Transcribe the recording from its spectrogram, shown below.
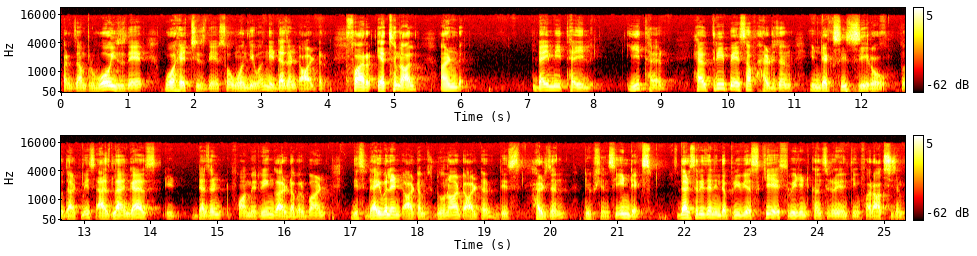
For example, O is there, OH is there, so only one it does not alter. For ethanol and dimethyl ether have 3 pairs of hydrogen index is 0. So, that means as long as it does not form a ring or double bond, these divalent atoms do not alter this hydrogen deficiency index. That is the reason in the previous case we did not consider anything for oxygen.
